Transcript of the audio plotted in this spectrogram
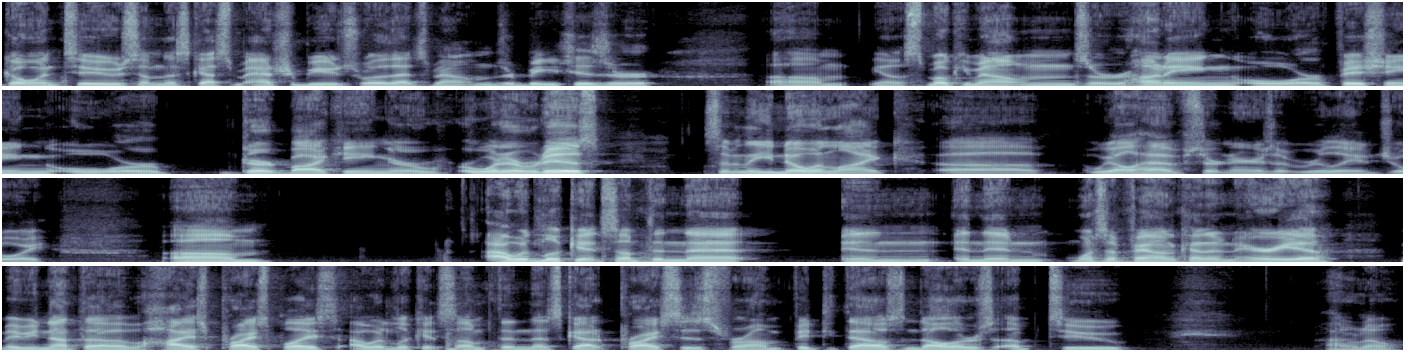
going to something that's got some attributes, whether that's mountains or beaches or um, you know Smoky Mountains or hunting or fishing or dirt biking or or whatever it is. Something that you know and like. Uh, we all have certain areas that we really enjoy. Um, I would look at something that and and then once I found kind of an area, maybe not the highest price place, I would look at something that's got prices from fifty thousand dollars up to I don't know,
